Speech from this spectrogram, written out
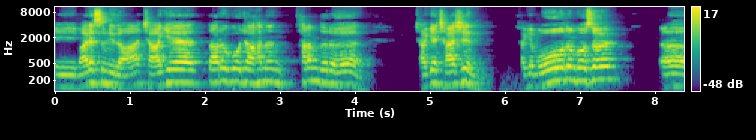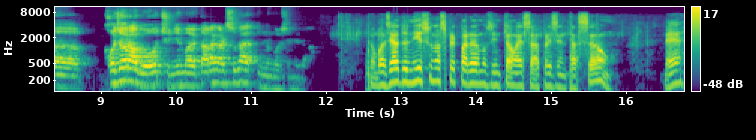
이 말했습니다. 자기에 따르고자 하는 사람들은 자기의 자신, 자기의 모든 것을 어, 거절하고 주님을 따라갈 수가 있는 것입니다. Então, baseado nisso, nós preparamos então essa apresentação, né,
